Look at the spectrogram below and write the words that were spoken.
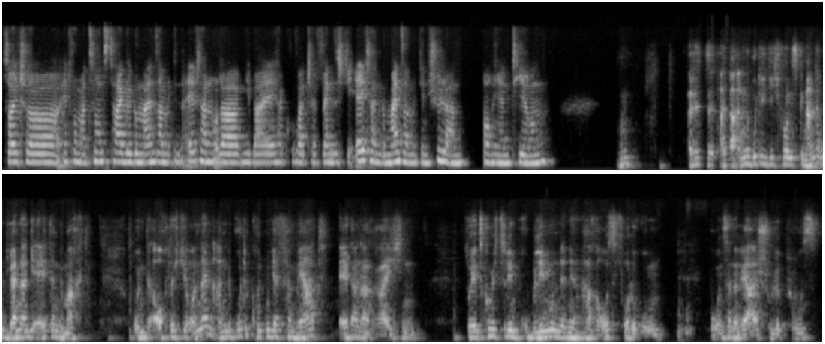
solche Informationstage gemeinsam mit den Eltern oder wie bei Herr Kovacev, wenn sich die Eltern gemeinsam mit den Schülern orientieren? Mhm. Alle, alle Angebote, die ich vor uns genannt habe, die werden an die Eltern gemacht. Und auch durch die Online-Angebote konnten wir vermehrt Eltern erreichen. So, jetzt komme ich zu den Problemen und den Herausforderungen bei uns an der Realschule Plus.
